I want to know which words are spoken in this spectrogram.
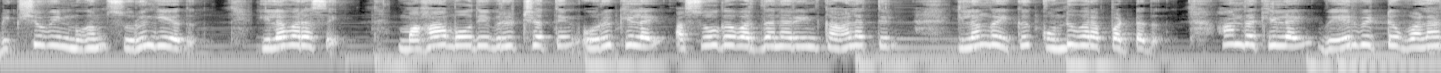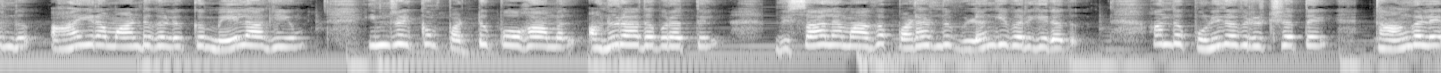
பிக்ஷுவின் முகம் சுருங்கியது. இளவரசி மகாபோதி விருட்சத்தின் ஒரு கிளை அசோகவர்தனரின் காலத்தில் இலங்கைக்கு கொண்டு வரப்பட்டது அந்த கிளை வேர்விட்டு வளர்ந்து ஆயிரம் ஆண்டுகளுக்கு மேலாகியும் இன்றைக்கும் பட்டு போகாமல் அனுராதபுரத்தில் விசாலமாக படர்ந்து விளங்கி வருகிறது. அந்த புனித விருட்சத்தை தாங்களே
